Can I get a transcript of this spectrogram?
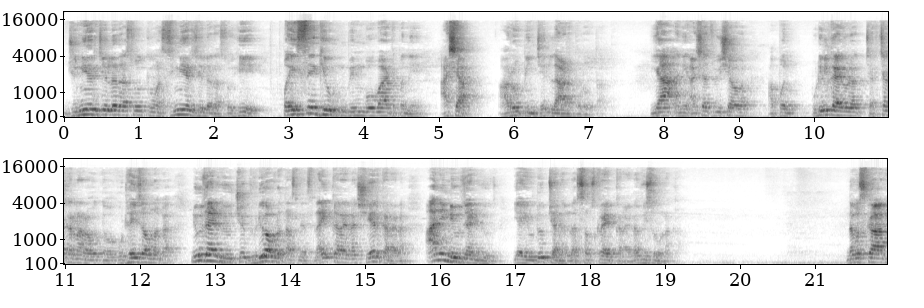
ज्युनियर जेलर असो किंवा सिनियर जेलर असो हे पैसे घेऊन बिनबोबाटपणे अशा आरोपींचे लाड पुरवतात. या आणि अशाच विषयावर आपण पुढील काही वेळात चर्चा करणार आहोत तेव्हा कुठेही जाऊ नका. न्यूज अँड व्ह्यूजचे व्हिडिओ आवडत असल्यास लाईक करायला शेअर करायला आणि न्यूज अँड व्ह्यूज या यूट्यूब चॅनलला सबस्क्राईब करायला विसरू नका. नमस्कार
